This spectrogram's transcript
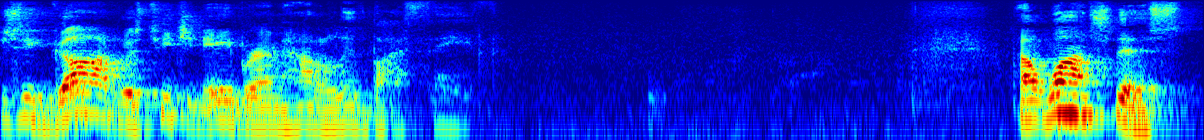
You see, God was teaching Abraham how to live by faith. Now watch this.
